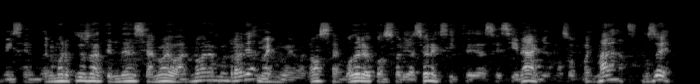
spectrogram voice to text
me dicen, bueno, bueno, esto es una tendencia nueva. No, en realidad no es nueva, ¿no? O sea, el modelo de consolidación existe de hace 100 años, más o más, no sé.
